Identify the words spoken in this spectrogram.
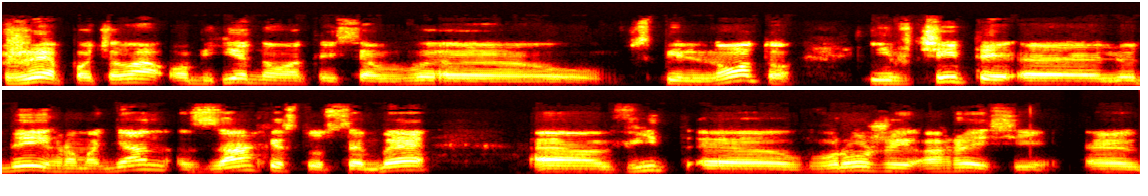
вже почала об'єднуватися в, е, в спільноту і вчити е, людей, громадян захисту себе. Е, Від е, ворожої агресії, Е,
